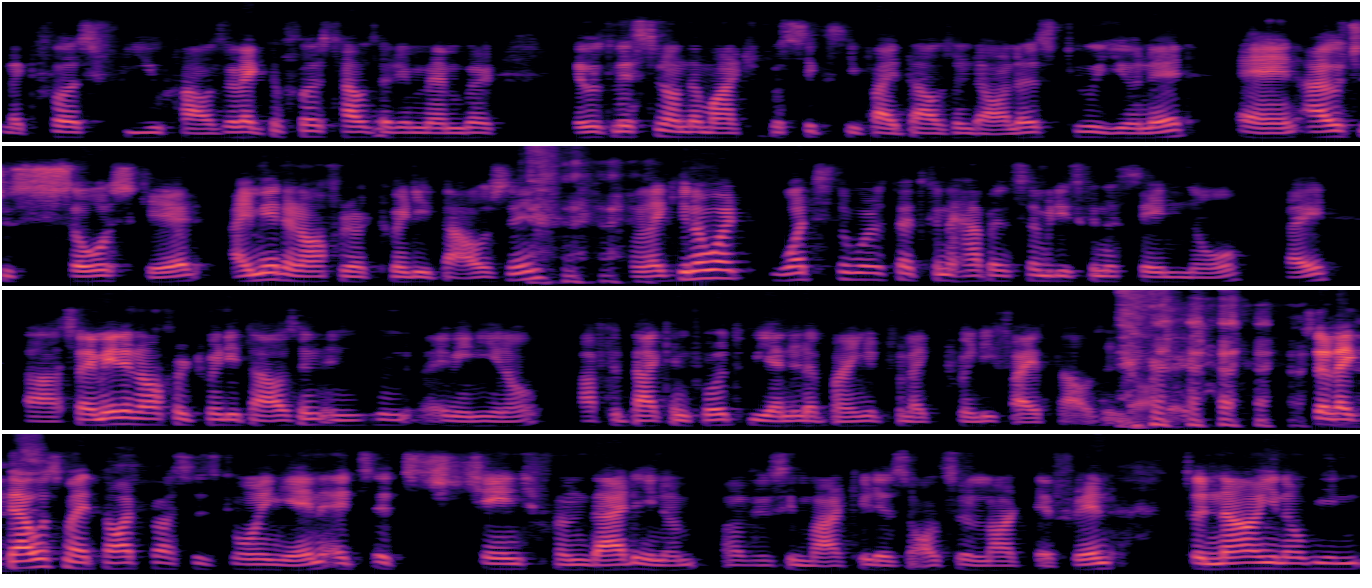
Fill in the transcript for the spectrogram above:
like first few houses. Like the first house i remember it was listed on the market for $65000 to a unit and i was just so scared. I made an offer of 20000 i'm like you know what? What's the worst that's going to happen? Somebody's going to say no right uh, so I made an offer twenty thousand, and I mean, you know, after back and forth, we ended up buying it for like twenty five thousand dollars. so like that was my thought process going in. It's it's changed from that. You know, obviously market is also a lot different. So now you know we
